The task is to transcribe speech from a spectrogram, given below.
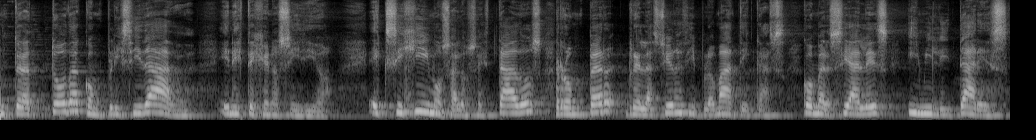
contra toda complicidad en este genocidio. Exigimos a los estados romper relaciones diplomáticas, comerciales y militares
